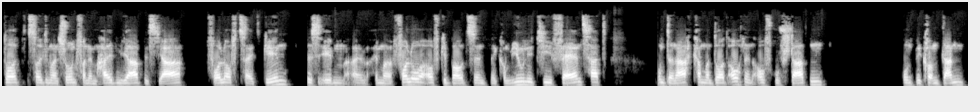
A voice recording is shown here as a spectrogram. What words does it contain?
dort sollte man schon von einem halben Jahr bis Jahr Vorlaufzeit gehen bis eben einmal Follower aufgebaut sind, eine Community, Fans hat. Und danach kann man dort auch einen Aufruf starten und bekommt dann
